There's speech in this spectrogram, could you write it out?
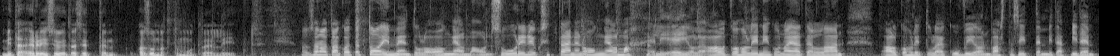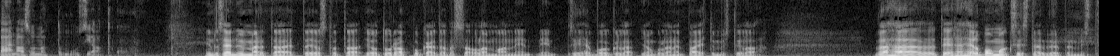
Mitä eri syitä sitten asunnottomuuteen liittyy? No sanotaanko, että toimeentulo-ongelma on suurin yksittäinen ongelma, eli ei ole alkoholi niin kuin ajatellaan. Alkoholi tulee kuvioon vasta sitten, mitä pidempään asunnottomuus jatkuu. Niin no sen ymmärtää, että jos tota joutuu rappukäytävässä olemaan, niin, niin siihen voi kyllä jonkunlainen päihtymystila vähän tehdä helpommaksi sitä yöpymistä.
